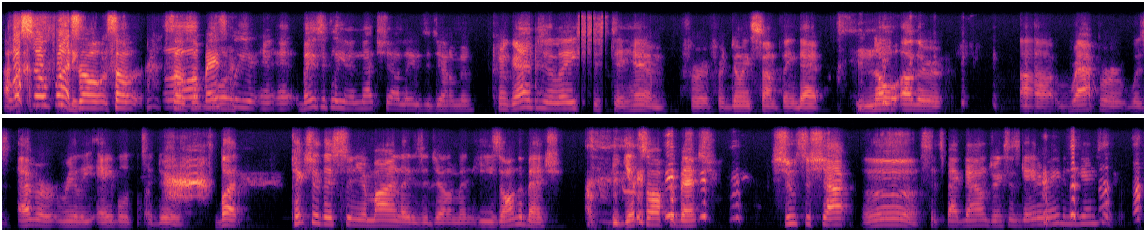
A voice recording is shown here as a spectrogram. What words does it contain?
What's so funny? So, so, so, Oh, so basically, in- in- basically, in a nutshell, ladies and gentlemen, congratulations to him for for doing something that no other uh, rapper was ever really able to do. But picture this in your mind, ladies and gentlemen. He's on the bench. He gets off the bench, shoots a shot, uh, sits back down, drinks his Gatorade, and the game's over.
